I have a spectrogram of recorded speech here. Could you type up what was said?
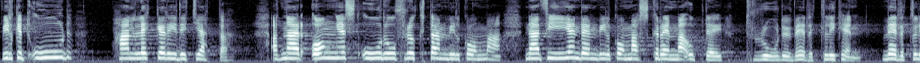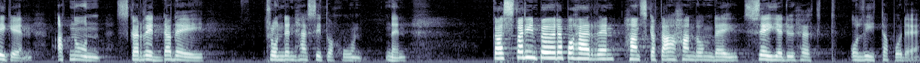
Vilket ord han läcker i ditt hjärta. Att när ångest, oro, fruktan vill komma, när fienden vill komma skrämma upp dig, tror du verkligen, verkligen att någon ska rädda dig från den här situationen. Kasta din börda på Herren, han ska ta hand om dig, säger du högt och lita på det.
